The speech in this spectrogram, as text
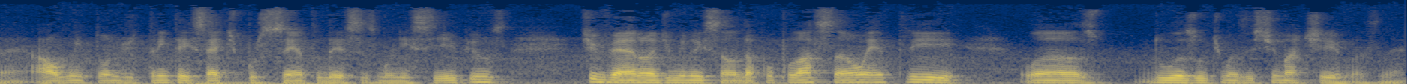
Né? Algo em torno de 37% desses municípios tiveram a diminuição da população entre as duas últimas estimativas. Né?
